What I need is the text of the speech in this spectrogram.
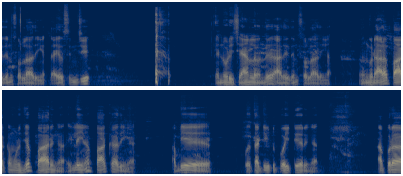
இதுன்னு சொல்லாதீங்க. தயவு செஞ்சு என்னுடைய சேனலை வந்து அது இதுன்னு சொல்லாதீங்க. உங்களால் பார்க்க முடிஞ்சால் பாருங்கள் இல்லைன்னா பார்க்காதீங்க அப்படியே தட்டி விட்டு போயிட்டே இருங்க. அப்புறம்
